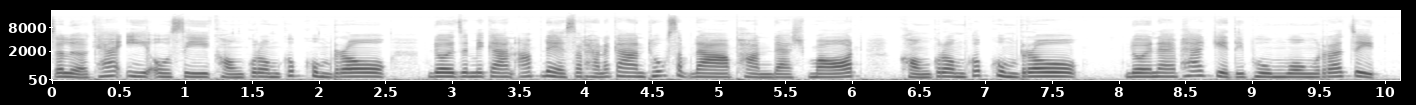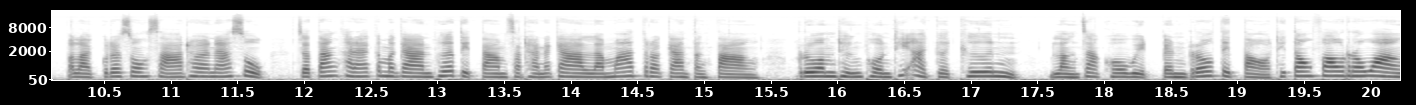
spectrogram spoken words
จะเหลือแค่ EOC ของกรมควบคุมโรค โดยจะมีการอัปเดตสถานการณ์ทุกสัปดาห์ผ่านแดชบอร์ดของกรมควบคุมโรค โดยนายแพทย์เกียรติภูมิวงรจิตปลัดกระทรวงสาธารณาสุข จะตั้งคณะกรรมการเพื่อติดตามสถานการณ์และมาตรการต่างๆ รวมถึงผลที่อาจเกิดขึ้น หลังจากโควิด เป็นโรคติดต่อที่ต้องเฝ้าระวัง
